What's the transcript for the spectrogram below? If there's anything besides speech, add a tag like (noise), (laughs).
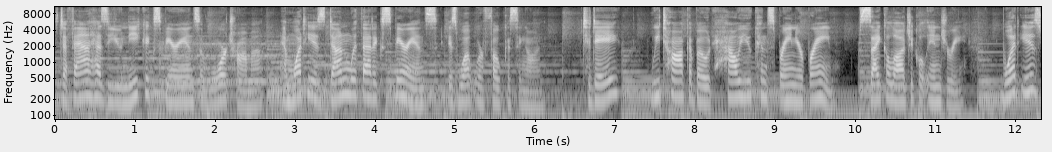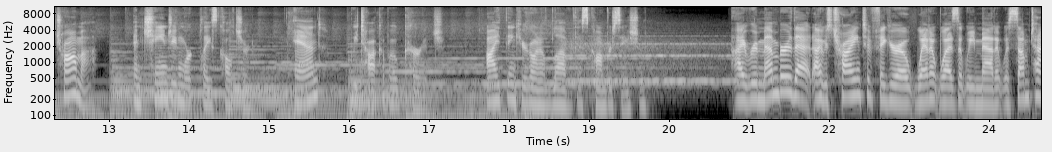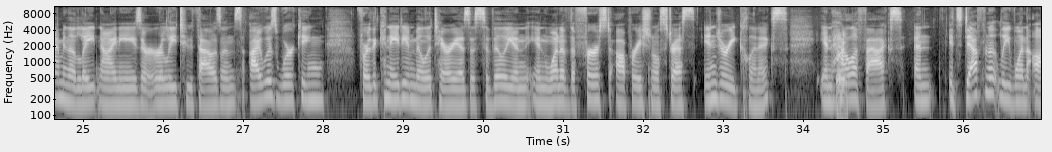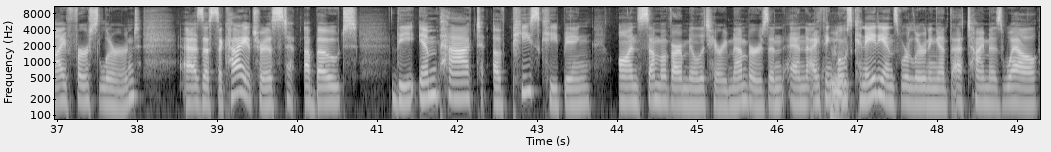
Stéphane has a unique experience of war trauma, and what he has done with that experience is what we're focusing on. Today, we talk about how you can sprain your brain, psychological injury, what is trauma, and changing workplace culture. And we talk about courage. I think you're going to love this conversation. I remember that I was trying to figure out when it was that we met. It was sometime in the late 90s or early 2000s. I was working for the Canadian military as a civilian in one of the first operational stress injury clinics in right. Halifax. And it's definitely when I first learned as a psychiatrist about the impact of peacekeeping on some of our military members. And, and I think mm. most Canadians were learning at that time as well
